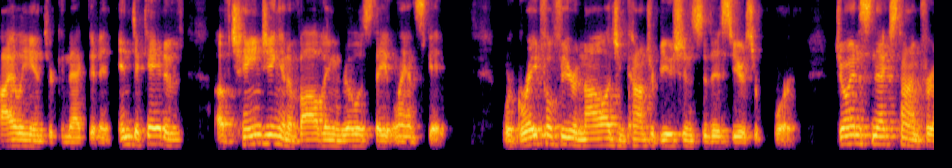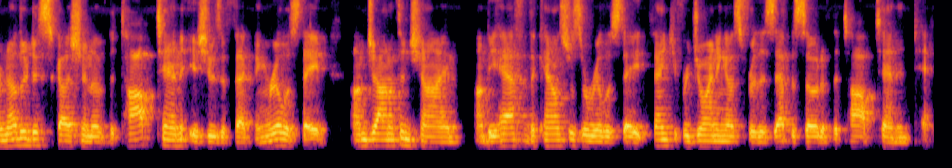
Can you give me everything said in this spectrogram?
highly interconnected and indicative of changing and evolving real estate landscape. We're grateful for your knowledge and contributions to this year's report. Join us next time for another discussion of the top 10 issues affecting real estate. I'm Jonathan Shine. On behalf of the Counselors of Real Estate, thank you for joining us for this episode of the Top 10 and 10.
